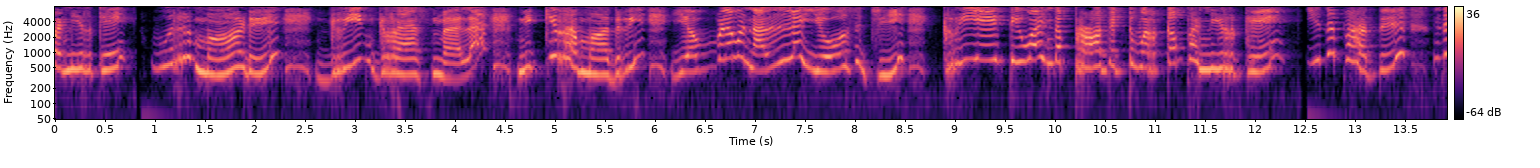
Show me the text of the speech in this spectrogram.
பண்ணிருக்கேன் ஒரு மாடு கிரீன் கிராஸ் மேல நிக்கிற மாதிரி எவ்வளவு நல்லா யோசிச்சு கிரியேட்டிவா இந்த ப்ராஜெக்ட் ஒர்க்க பண்ணிருக்கேன் இத பார்த்து இந்த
